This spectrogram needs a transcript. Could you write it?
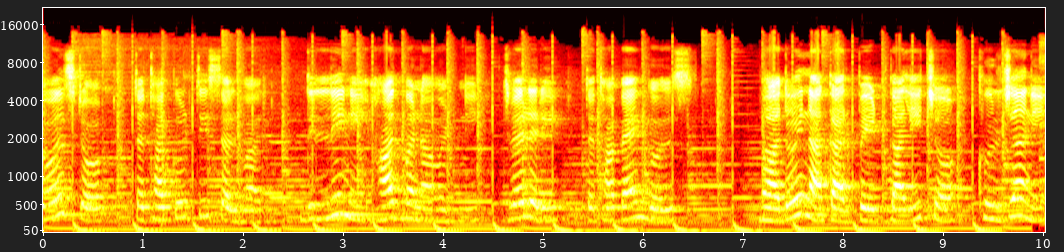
ગર્લ્સ ટોપ તથા કુર્તી સલવાર, દિલ્હીની હાથ બનાવટની જ્વેલરી તથા બેંગલ્સ. ભાદોઈના કાર્પેટ, ગાલીચો, ખુરજાની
